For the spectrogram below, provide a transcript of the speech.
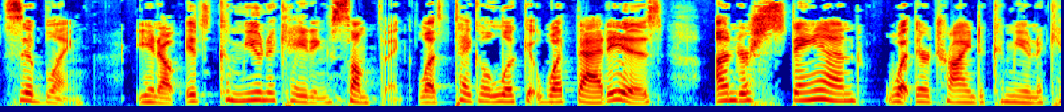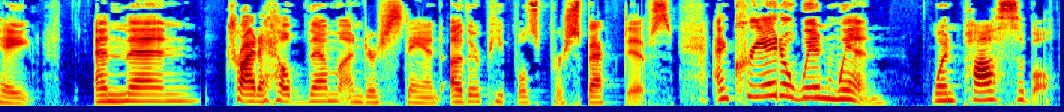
sibling, you know, it's communicating something. Let's take a look at what that is, understand what they're trying to communicate, and then try to help them understand other people's perspectives and create a win win when possible.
